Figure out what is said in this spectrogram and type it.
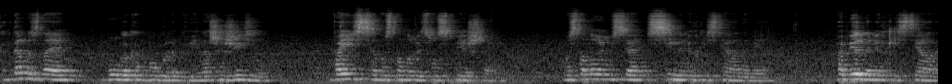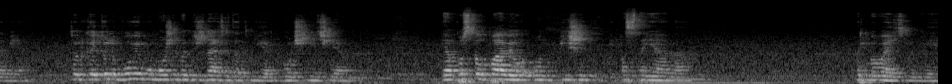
Когда мы знаем Бога как Бога любви, наша жизнь воистину становится успешной. Мы становимся сильными христианами, победными христианами. Только эту любовь мы можем побеждать этот мир, больше ничем. И апостол Павел, он пишет постоянно, пребывайте в любви.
